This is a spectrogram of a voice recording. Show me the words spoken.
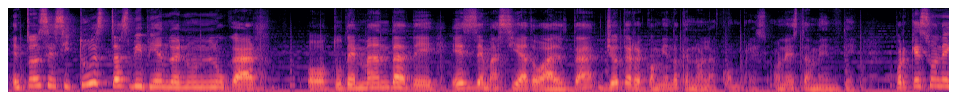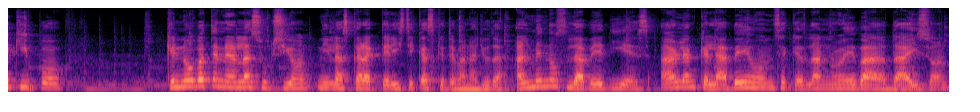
Entonces, si tú estás viviendo en un lugar o tu demanda de es demasiado alta, yo te recomiendo que no la compres, honestamente. Porque es un equipo que no va a tener la succión ni las características que te van a ayudar. Al menos la B10. Hablan que la B11, que es la nueva Dyson,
